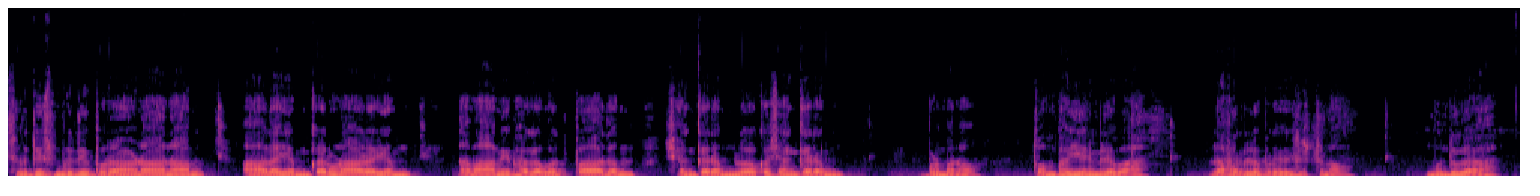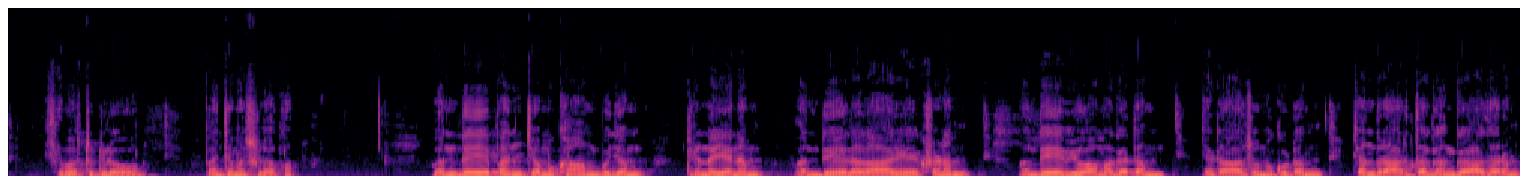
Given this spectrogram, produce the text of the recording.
శృతిస్మృతిపురాణానాం ఆలయం కరుణాలయం నమామి భగవత్పాదం శంకరం లోకశంకరం ఇప్పుడు మనం తొంభై ఎనిమిదవ లహరిలో ప్రవేశిస్తున్నాం. ముందుగా శివస్థుతిలో పంచమ శ్లోకం. వందే పంచముఖాంబుజం త్రినయనం వందే లలారేక్షణం వందే వ్యోమగతం జటాసుముకుటం చంద్రార్థగంగాధరం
